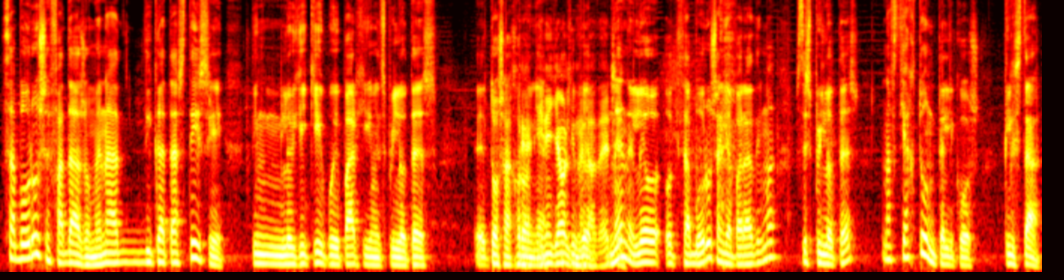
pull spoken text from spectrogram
Θα μπορούσε, φαντάζομαι, να αντικαταστήσει την λογική που υπάρχει με τις πιλωτές ε, τόσα χρόνια. είναι για όλη την Και βε- Ελλάδα, έτσι. Ναι, ναι, λέω ότι θα μπορούσαν, για παράδειγμα, στις πιλωτές να φτιαχτούν τελικώς κλειστά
